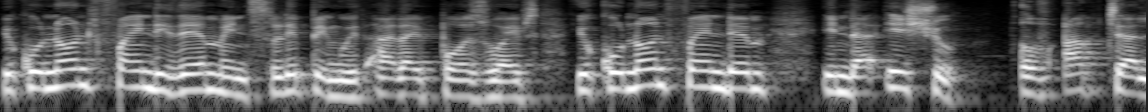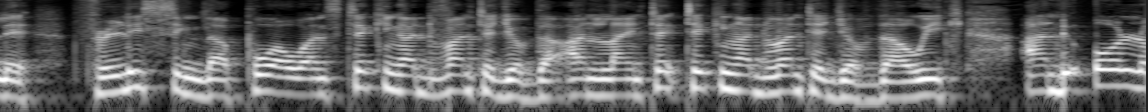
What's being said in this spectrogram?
You could not find them in sleeping with other people's wives. You could not find them in the issue of actually fleecing the poor ones, taking advantage of the online, t- taking advantage of the weak, and all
